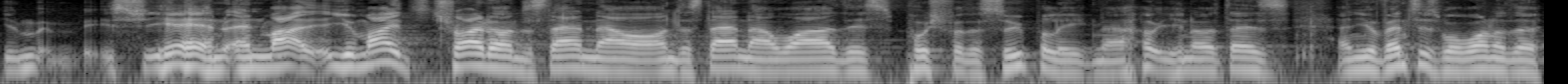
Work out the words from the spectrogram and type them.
yeah, and, and my, you might try to understand now, understand now why this push for the Super League now. You know, there's and Juventus were one of the,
